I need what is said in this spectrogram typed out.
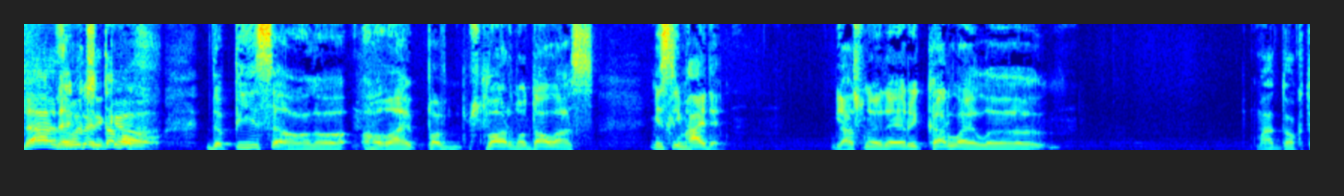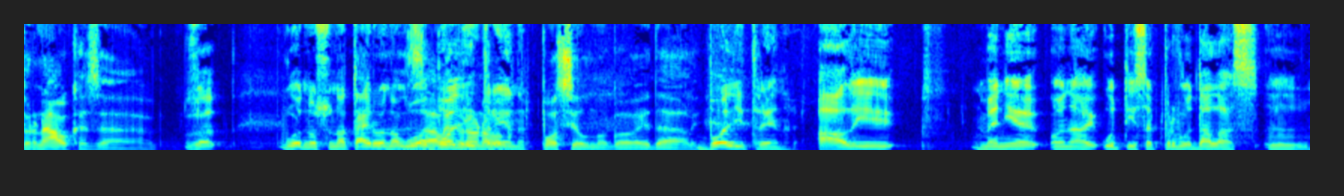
da, Neko zvuči je tamo kao... dopisao, ono, ovaj, pa stvarno Dallas. Mislim, hajde, jasno je da je Rick Carlisle e, Ma, doktor nauka za, za, u odnosu na Tyrona Lua bolji Lebronovog trener. posilnog, ovaj, da, ali... Bolji trener. Ali meni je onaj utisak prvo Dallas uh,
